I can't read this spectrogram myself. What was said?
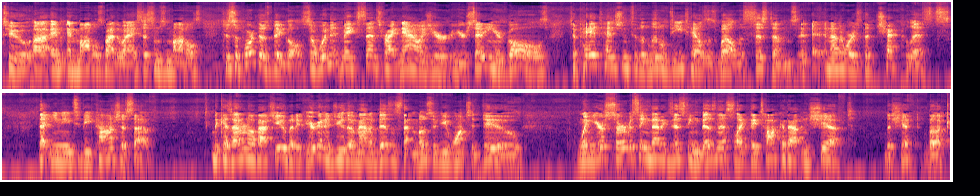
to uh, and, and, models by the way systems and models to support those big goals. So wouldn't it make sense right now as you're you're setting your goals to pay attention to the little details as well the systems in, in other words the checklists that you need to be conscious of? Because i don't know about you but if you're going to do the amount of business that most of you want to do when you're servicing that existing business like they talk about in shift the shift book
